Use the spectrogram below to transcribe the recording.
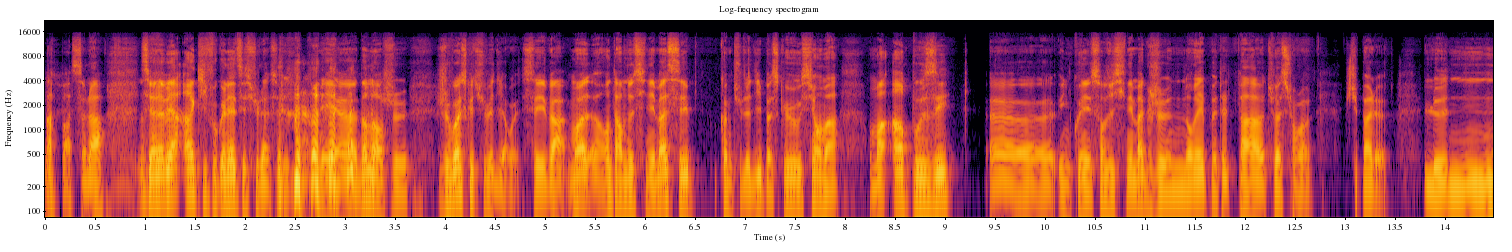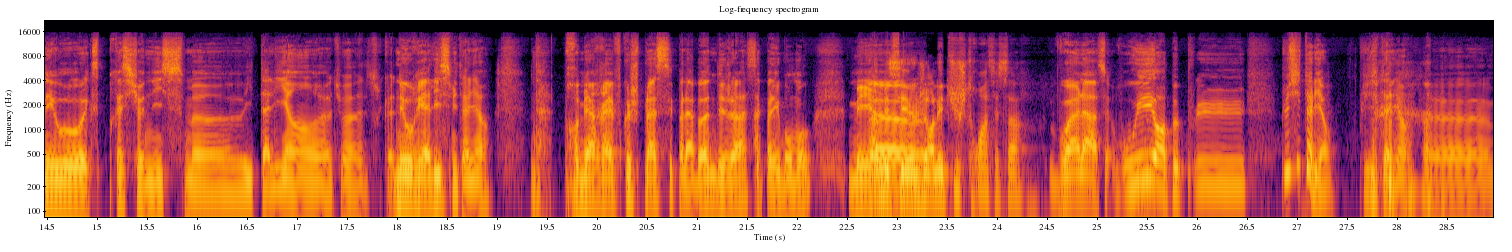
À part cela. S'il y en avait un qu'il faut connaître, c'est celui-là. Mais euh, non, non, je, je vois ce que tu veux dire. Ouais. C'est, bah, moi, en termes de cinéma, c'est comme tu l'as dit, parce que aussi on m'a, on m'a imposé euh, une connaissance du cinéma que je n'aurais peut-être pas, tu vois, sur, le- je sais pas, le, le néo-expressionnisme euh, italien, euh, tu vois, néo-réalisme italien. Première rêve que je place, c'est pas la bonne déjà, c'est pas les bons mots. Mais, ah, mais c'est euh, genre les Tuches 3, c'est ça? voilà, oui, un peu plus, plus italien, plus italien, euh,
